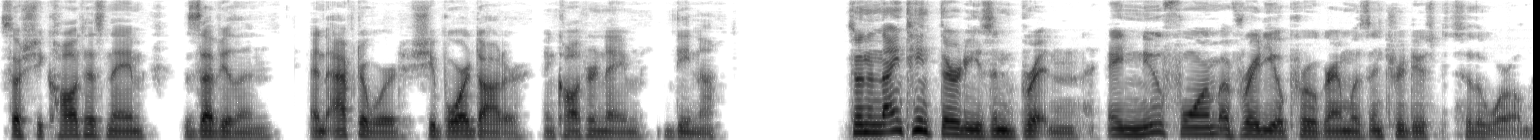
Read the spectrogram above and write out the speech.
So she called his name Zebulun. And afterward she bore a daughter, and called her name Dinah. So in the 1930s in Britain, a new form of radio program was introduced to the world.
